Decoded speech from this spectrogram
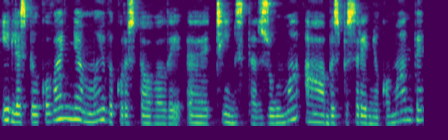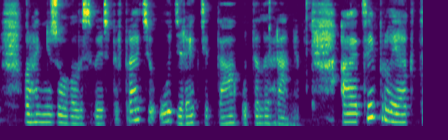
І для спілкування ми використовували е, Teams та Zoom, а безпосередньо команди організовували свою співпрацю у Директі та у Телеграмі. Цей проєкт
